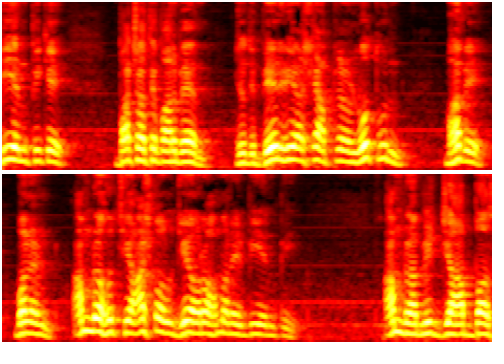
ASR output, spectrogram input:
বিএনপিকে বাঁচাতে পারবেন। যদি বের হয়ে আসে আপনারা নতুনভাবে বলেন, আমরা হচ্ছে আসল জিয়াউর রহমানের বিএনপি আমরা মির্জা আব্বাস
